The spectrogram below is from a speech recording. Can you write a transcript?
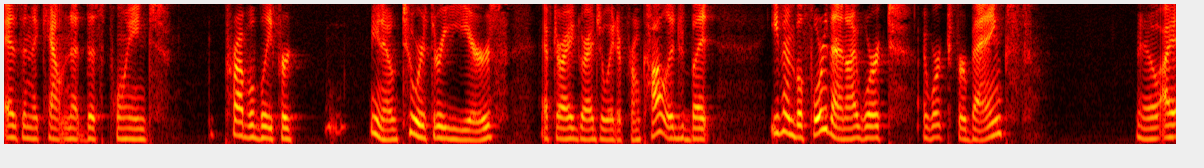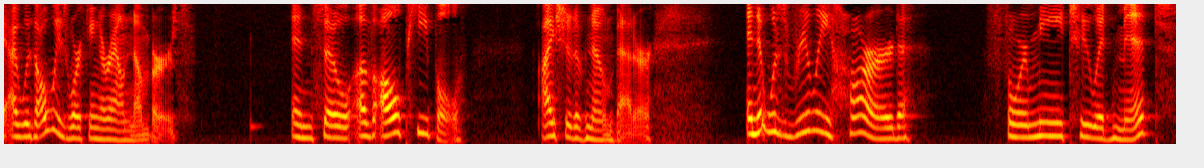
as an accountant at this point, probably for, you know, two or three years after I graduated from college. But even before then, I worked, I worked for banks. You know, I, I was always working around numbers. And so, of all people, I should have known better. And it was really hard for me to admit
